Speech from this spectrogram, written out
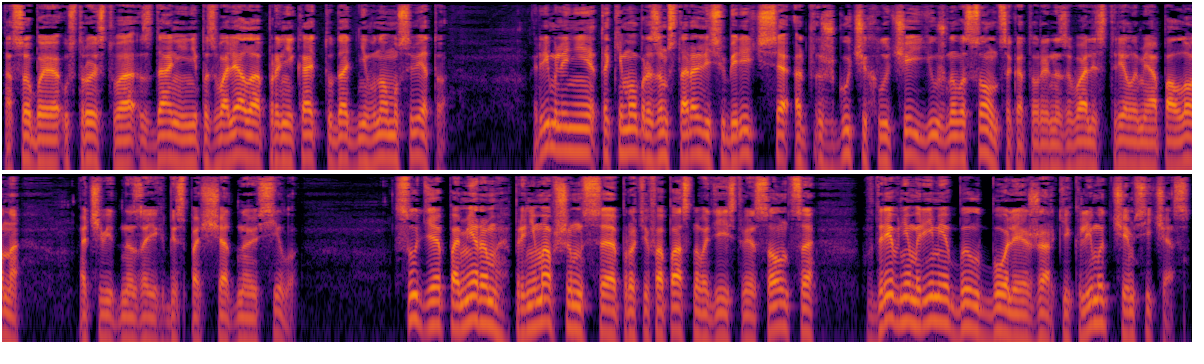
Особое устройство зданий не позволяло проникать туда дневному свету. Римляне таким образом старались уберечься от жгучих лучей южного солнца, которые называли стрелами Аполлона, очевидно, за их беспощадную силу. Судя по мерам, принимавшимся против опасного действия солнца, в Древнем Риме был более жаркий климат, чем сейчас.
